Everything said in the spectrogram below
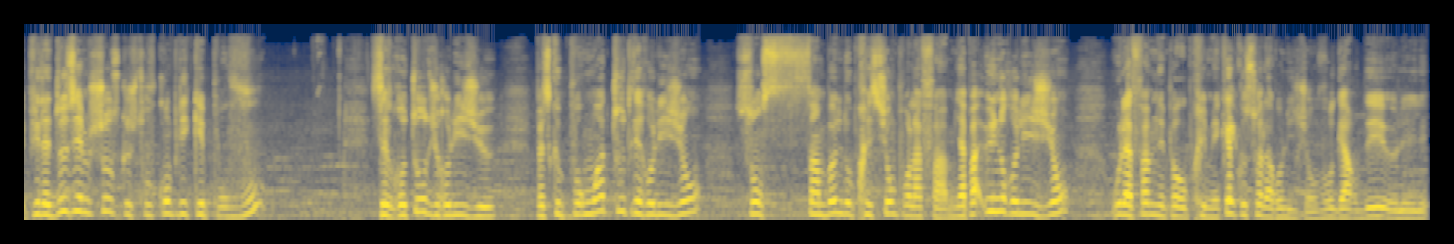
Et puis la deuxième chose que je trouve compliquée pour vous, c'est le retour du religieux. Parce que pour moi, toutes les religions sont symboles d'oppression pour la femme. Il n'y a pas une religion où la femme n'est pas opprimée, quelle que soit la religion. Vous regardez euh,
